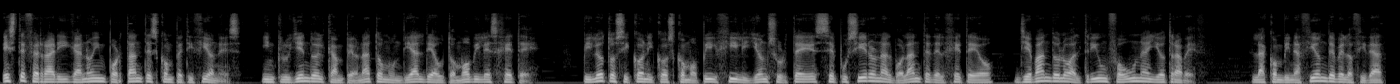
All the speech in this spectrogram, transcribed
Este Ferrari ganó importantes competiciones, incluyendo el Campeonato Mundial de Automóviles GT. Pilotos icónicos como Phil Hill y John Surtees se pusieron al volante del GTO, llevándolo al triunfo una y otra vez. La combinación de velocidad,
